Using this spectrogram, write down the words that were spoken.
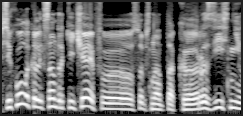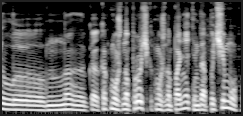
Психолог Александр Кичаев, э, собственно, так э, разъяснил э, как можно проще, как можно понятнее, да, почему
